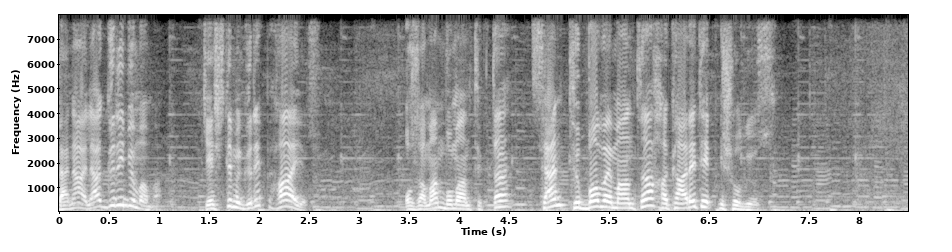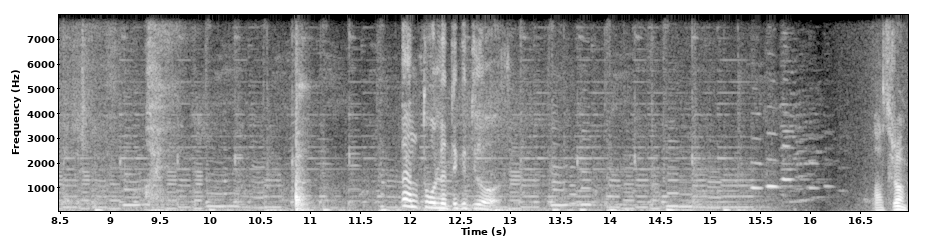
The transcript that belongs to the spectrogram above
Ben hala gripim ama. Geçti mi grip? Hayır. O zaman bu mantıkta sen tıbba ve mantığa hakaret etmiş oluyorsun. Ben tuvalete gidiyor. Patron.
